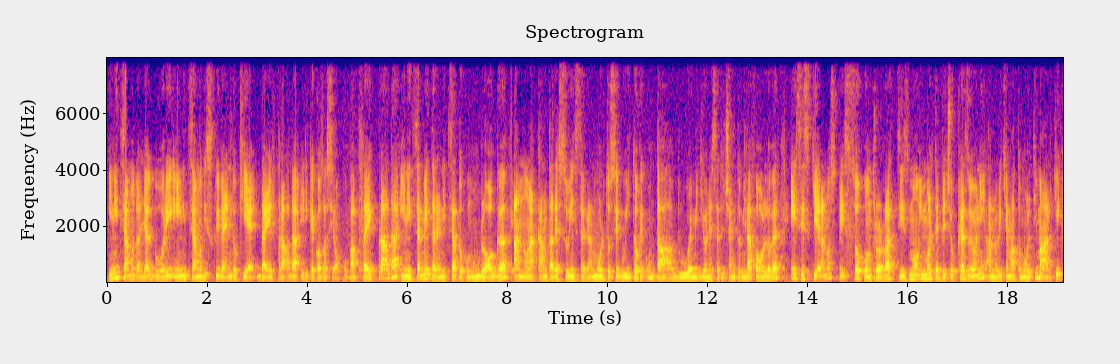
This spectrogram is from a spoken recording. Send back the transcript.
Iniziamo dagli albori e iniziamo descrivendo chi è Dair Prada e di che cosa si occupa. Dair Prada inizialmente era iniziato come un blog, hanno un account adesso Instagram molto seguito che conta 2 milioni e 700 mila follower e si schierano spesso contro il razzismo in molteplici occasioni, hanno richiamato molti marchi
